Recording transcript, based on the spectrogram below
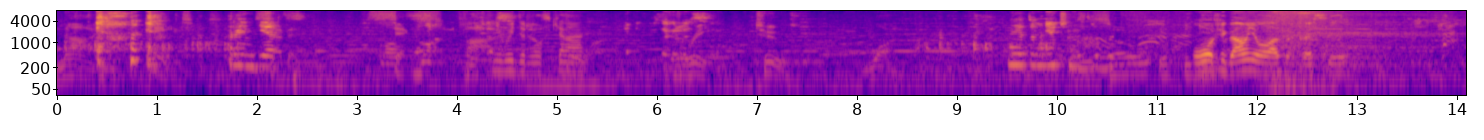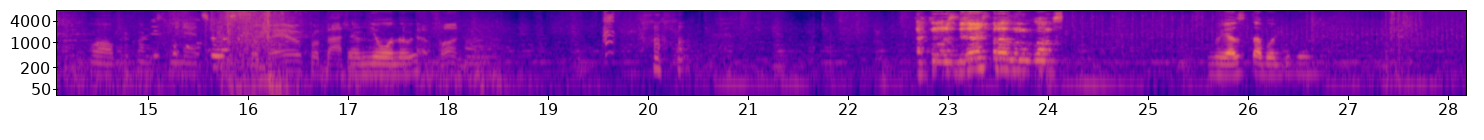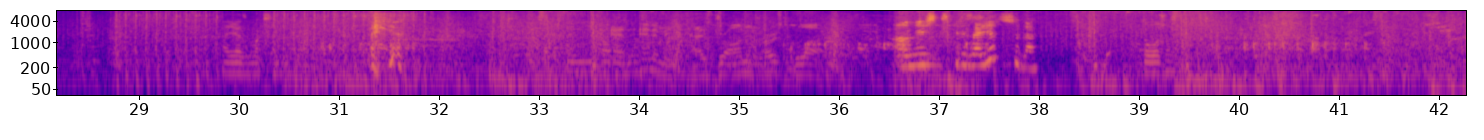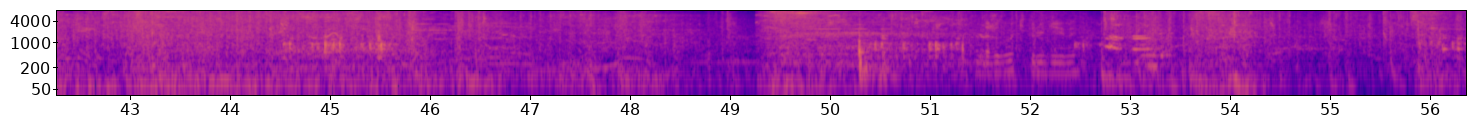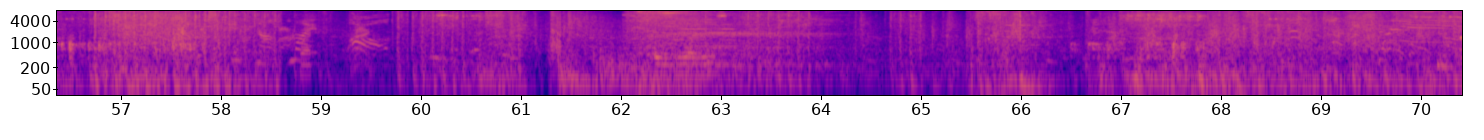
10, 9, 8, Трындец. 7, 6, Не 5, выдержал скина. 3, Загрузится. 2, 1. Нет, он не очень быстро it О, фига у него лазер красивый. Вау, прикольно это меняется. Прям неоновый. Так, ты мы разбежались по разным углам. Ну я за тобой бегу. А я с Максимом. Так что не А он меня сейчас перезальет сюда? Должен. Даже звуки другие, да? It's not my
